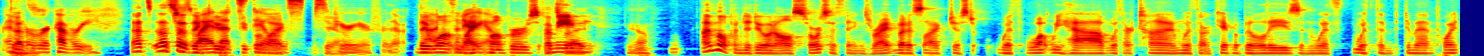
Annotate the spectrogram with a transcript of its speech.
and that's- for recovery. That's that's which is why too. that is steel like is superior for the they that want scenario. light bumpers. I That's mean, right. Yeah. I'm open to doing all sorts of things, right? But it's like just with what we have, with our time, with our capabilities, and with with the demand point.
